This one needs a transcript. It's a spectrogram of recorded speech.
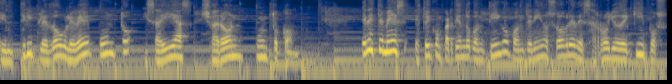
en www.isaíassharon.com. En este mes estoy compartiendo contigo contenido sobre desarrollo de equipos.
